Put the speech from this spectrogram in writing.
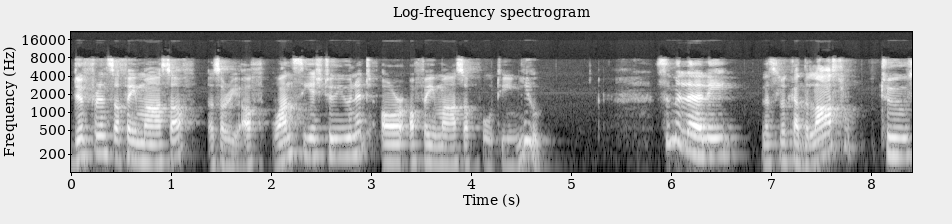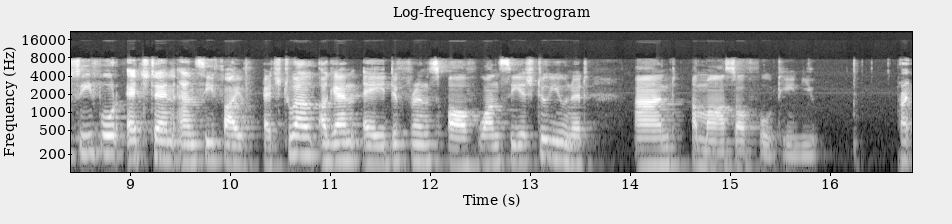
difference of a mass of, uh, sorry, of one CH2 unit or of a mass of 14U. Similarly, let's look at the last two, C4H10 and C5H12. Again, a difference of one CH2 unit and a mass of 14U. Right.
